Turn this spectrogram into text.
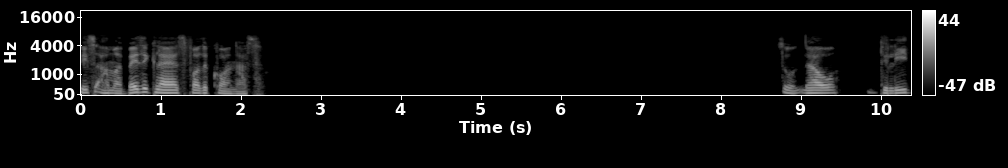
These are my basic layers for the corners. So now delete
